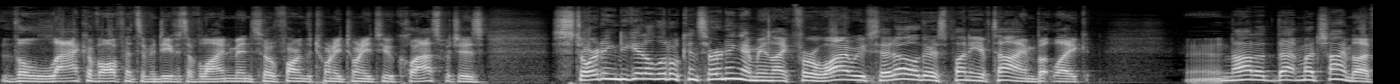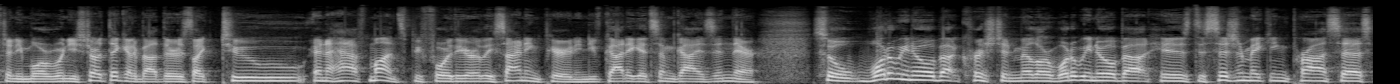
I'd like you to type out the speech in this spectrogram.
the lack of offensive and defensive linemen so far in the 2022 class, which is starting to get a little concerning. I mean, like for a while we've said, oh, there's plenty of time, but like not a, that much time left anymore. When you start thinking about it. there's like two and a half months before the early signing period and you've got to get some guys in there. So what do we know about christian miller? What do we know about his decision making process?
